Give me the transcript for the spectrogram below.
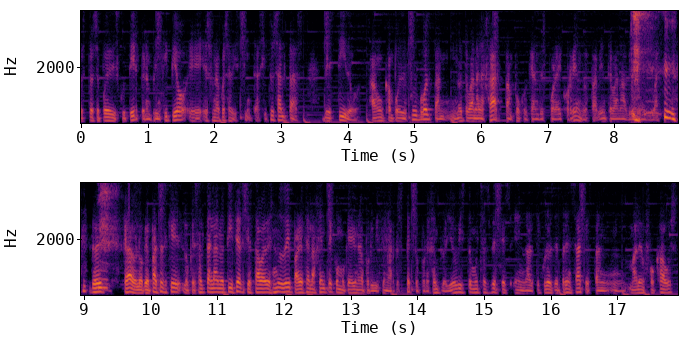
Esto se puede discutir, pero en principio eh, es una cosa distinta. Si tú saltas vestido a un campo de fútbol, no te van a dejar tampoco que andes por ahí corriendo, también te van a ver igual. Entonces, claro, lo que pasa es que lo que salta en la noticia es que estaba desnudo y parece a la gente como que hay una prohibición al respecto. Por ejemplo, yo he visto muchas veces en artículos de prensa que están mal enfocados,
